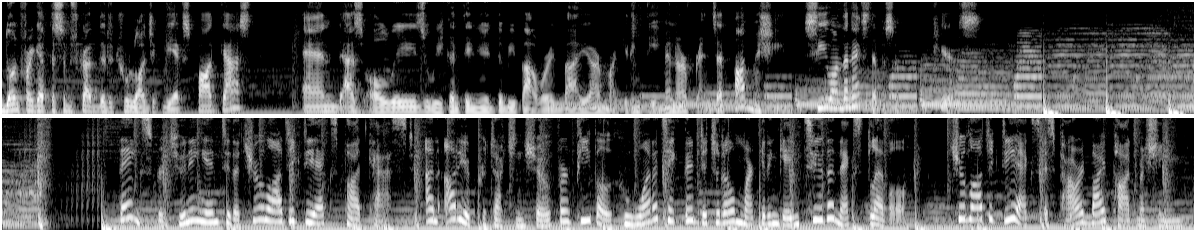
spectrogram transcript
Don't forget to subscribe to the True Logic DX podcast. And as always, we continue to be powered by our marketing team and our friends at Pod Machine. See you on the next episode. Cheers. Thanks for tuning in to the TrueLogic DX podcast, an audio production show for people who want to take their digital marketing game to the next level. TrueLogic DX is powered by Pod Machine.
